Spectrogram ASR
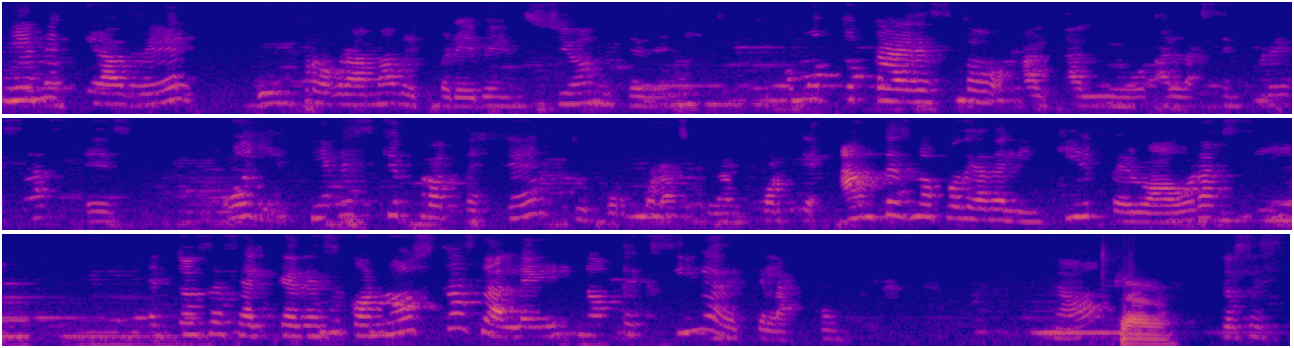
tiene que haber un programa de prevención de delitos. ¿Cómo toca esto a, las empresas? Es, oye, tienes que proteger tu corporación, porque antes no podía delinquir, pero ahora sí. Entonces, el que desconozcas la ley no te exime de que la cumplas, ¿no? Claro. Entonces,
